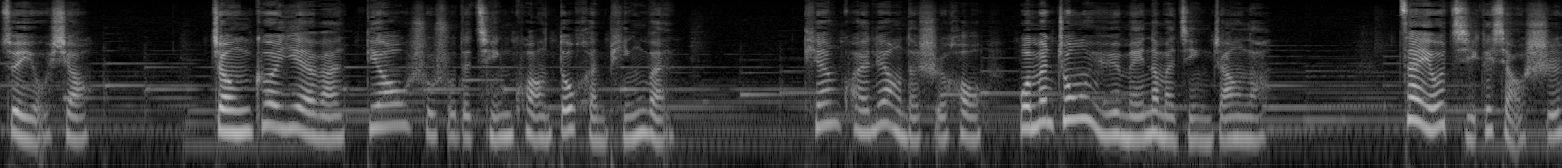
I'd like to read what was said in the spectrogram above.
最有效。整个夜晚，刁叔叔的情况都很平稳。天快亮的时候，我们终于没那么紧张了。再有几个小时，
